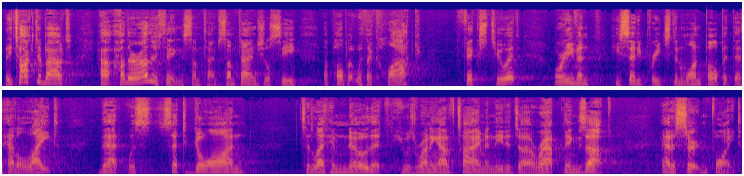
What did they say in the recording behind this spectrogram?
But he talked about how, how there are other things sometimes. Sometimes you'll see a pulpit with a clock fixed to it, or even he said he preached in one pulpit that had a light that was set to go on to let him know that he was running out of time and needed to uh, wrap things up at a certain point.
